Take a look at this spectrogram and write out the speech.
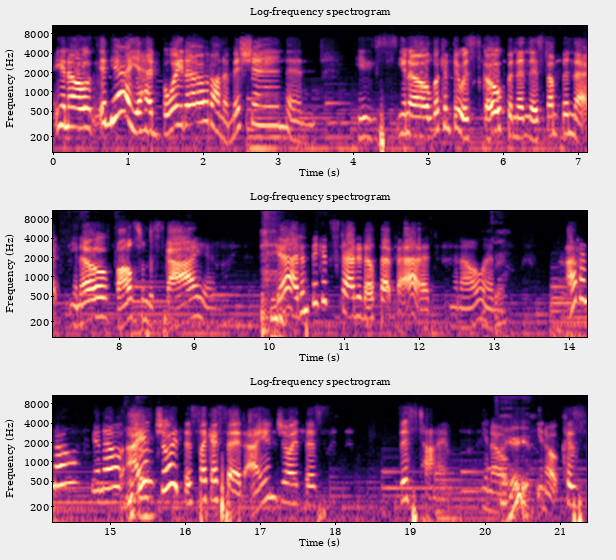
you know, and yeah, you had Boyd out on a mission, and he's, you know, looking through his scope, and then there's something that, you know, falls from the sky, and yeah, I didn't think it started out that bad, you know, and Okay. I don't know, you know, I enjoyed this. Like I said, I enjoyed this this time, you know I hear you. you know, because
